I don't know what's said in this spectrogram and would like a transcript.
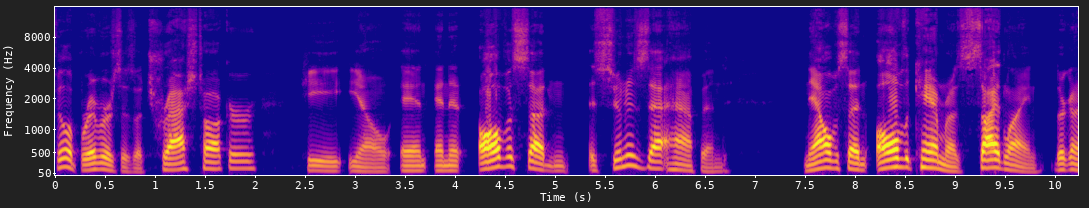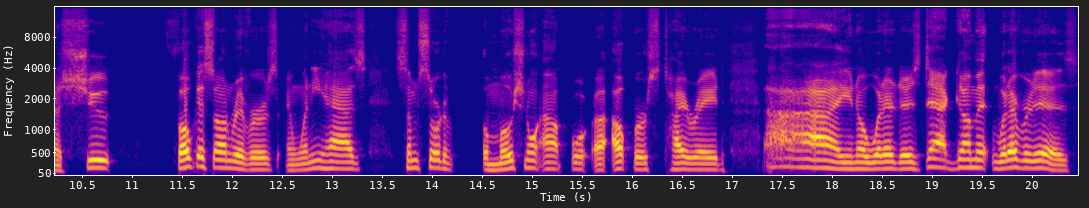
Philip Rivers is a trash talker. He, you know, and and then all of a sudden, as soon as that happened, now all of a sudden, all the cameras sideline, they're going to shoot, focus on Rivers, and when he has some sort of emotional outbo- uh, outburst, tirade, ah, you know, whatever it is, dad gummit, whatever it is,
